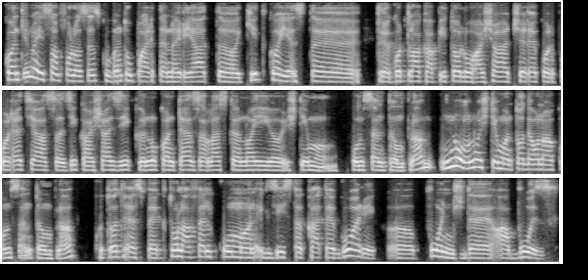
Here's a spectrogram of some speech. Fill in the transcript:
Continui să folosesc cuvântul parteneriat, uh, chit că este trecut la capitolul așa cere corporația să zic, așa zic, nu contează, las că noi uh, știm cum se întâmplă. Nu, nu știm întotdeauna cum se întâmplă. Cu tot respectul, la fel cum există categoric uh, pungi de abuz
